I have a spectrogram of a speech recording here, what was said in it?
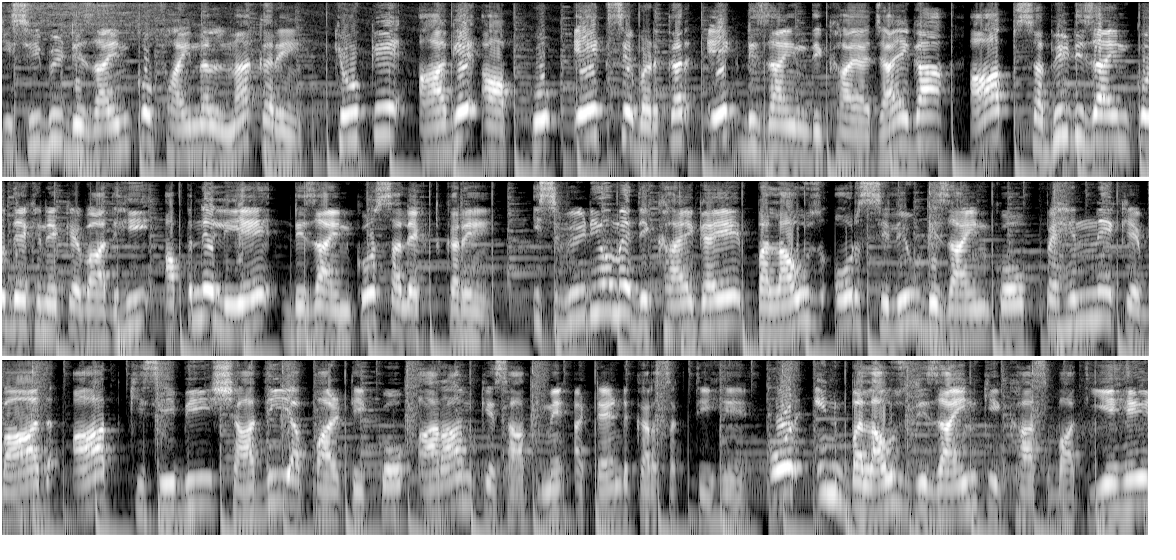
किसी भी डिज़ाइन को फाइनल ना करें, क्योंकि आगे आपको एक से बढ़कर एक डिज़ाइन दिखाया जाएगा। आप सभी डिज़ाइन को देखने के बाद ही अपने लिए डिज़ाइन को सेलेक्ट करें। इस वीडियो में दिखाए गए ब्लाउज और स्लीव डिज़ाइन को पहनने के बाद आप किसी भी शादी या पार्टी को आराम के साथ में अटेंड कर सकती हैं। और इन ब्लाउज डिज़ाइन की खास बात यह है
